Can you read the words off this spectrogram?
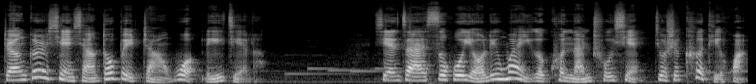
整个现象都被掌握理解了。现在似乎有另外一个困难出现，就是客体化，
